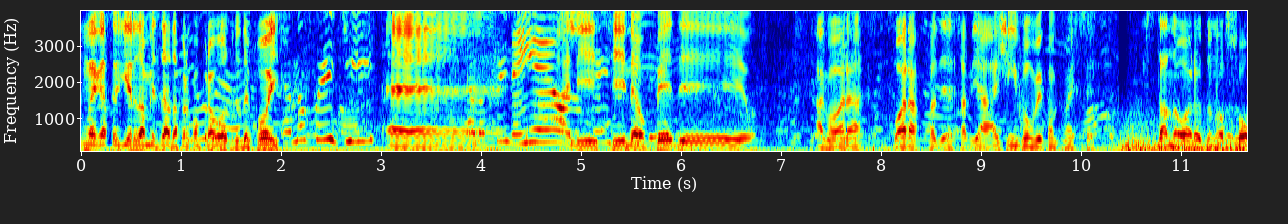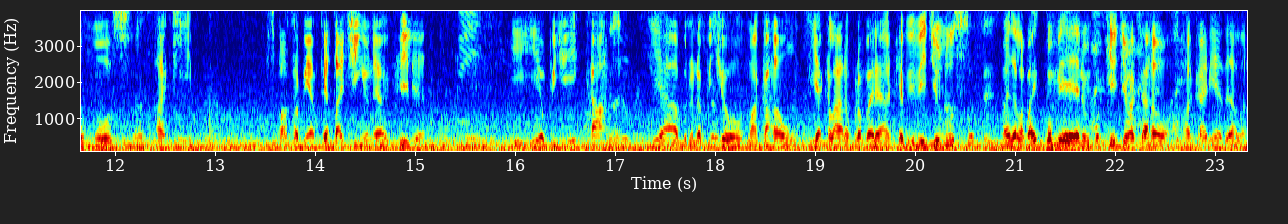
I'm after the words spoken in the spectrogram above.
Hum, vai gastar o dinheiro da mesada pra comprar outro depois? Eu não perdi. É. Nem eu. Alice não perdeu. Agora, bora fazer essa viagem e vamos ver como que vai ser. Está na hora do nosso almoço aqui. espaço é bem apertadinho, né, filha? Sim. E eu pedi carne e a Bruna pediu macarrão e a Clara, pra variar, quer viver de luz. Mas ela vai comer um pouquinho de macarrão, a carinha dela.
